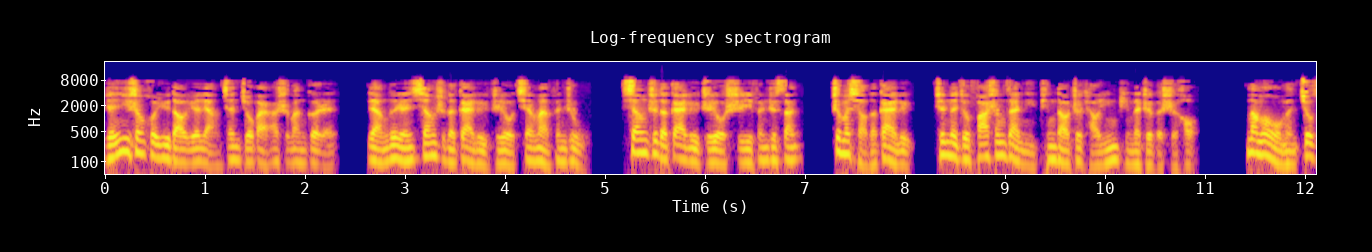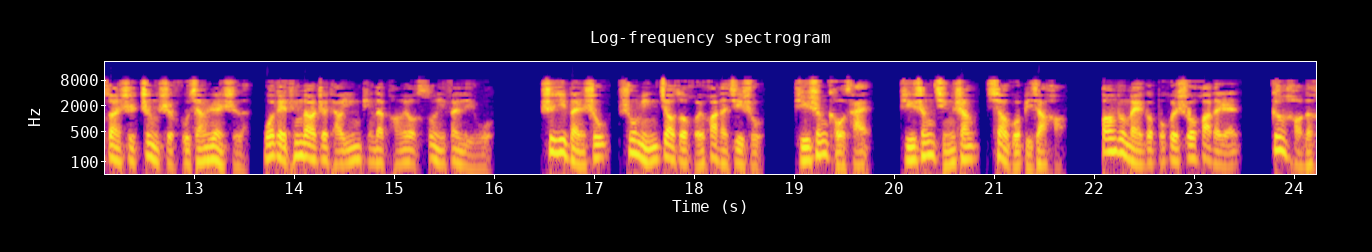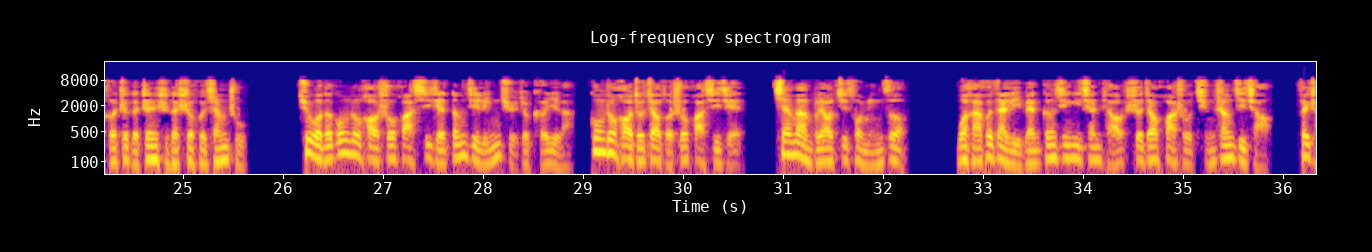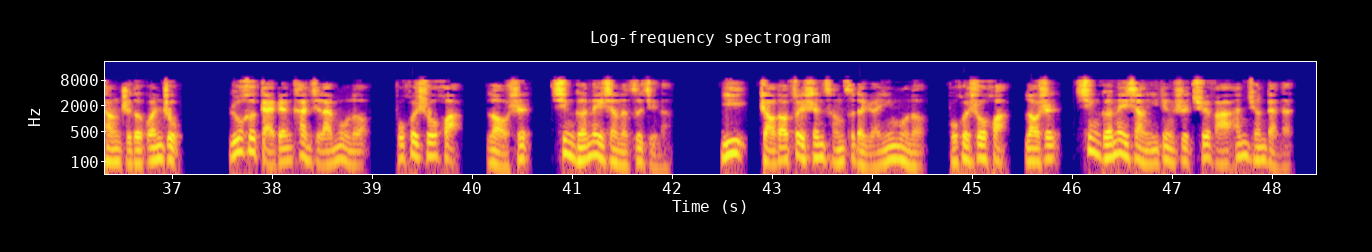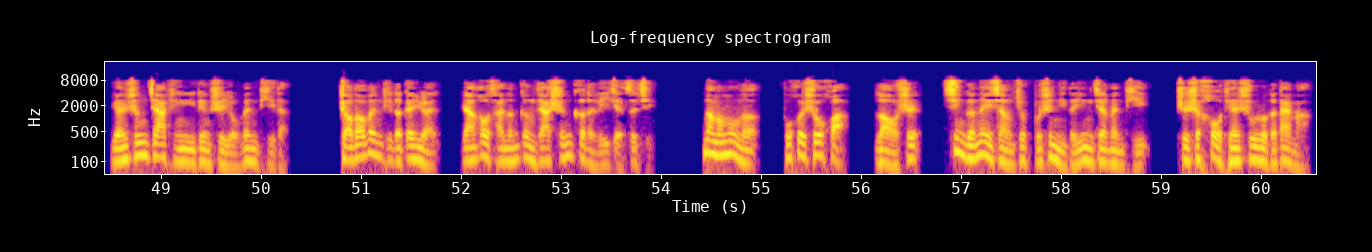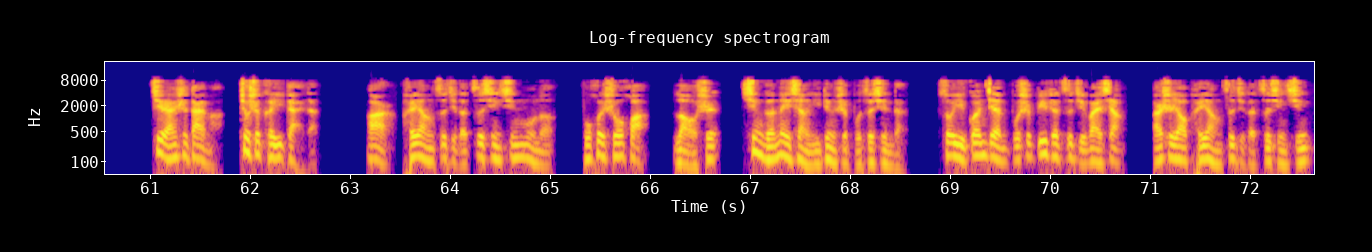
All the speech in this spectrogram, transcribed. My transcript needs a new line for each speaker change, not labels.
人一生会遇到约两千九百二十万个人，两个人相识的概率只有千万分之五，相知的概率只有十亿分之三。这么小的概率，真的就发生在你听到这条音频的这个时候。那么我们就算是正式互相认识了。我给听到这条音频的朋友送一份礼物，是一本书，书名叫做《回话的技术》，提升口才，提升情商，效果比较好，帮助每个不会说话的人更好的和这个真实的社会相处。去我的公众号“说话细节”登记领取就可以了，公众号就叫做“说话细节”，千万不要记错名字哦。我还会在里边更新一千条社交话术、情商技巧，非常值得关注。如何改变看起来木讷、不会说话、老实、性格内向的自己呢？一、找到最深层次的原因。木讷、不会说话、老实、性格内向，一定是缺乏安全感的，原生家庭一定是有问题的。找到问题的根源，然后才能更加深刻的理解自己。那么木讷、不会说话、老实、性格内向就不是你的硬件问题，只是后天输入的代码。既然是代码，就是可以改的。二、培养自己的自信心。木讷、不会说话、老实、性格内向，一定是不自信的。所以关键不是逼着自己外向，而是要培养自己的自信心，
